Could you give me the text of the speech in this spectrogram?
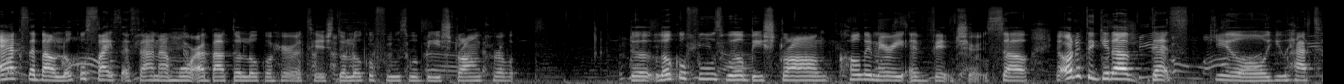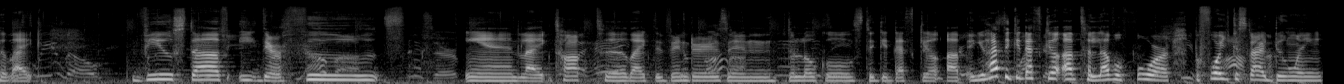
ask about local sites and find out more about the local heritage. The local foods will be strong. The local foods will be strong culinary adventures. So, in order to get up that skill, you have to like view stuff, eat their foods, and like talk to like the vendors and the locals to get that skill up. And you have to get that skill up to level four before you can start doing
